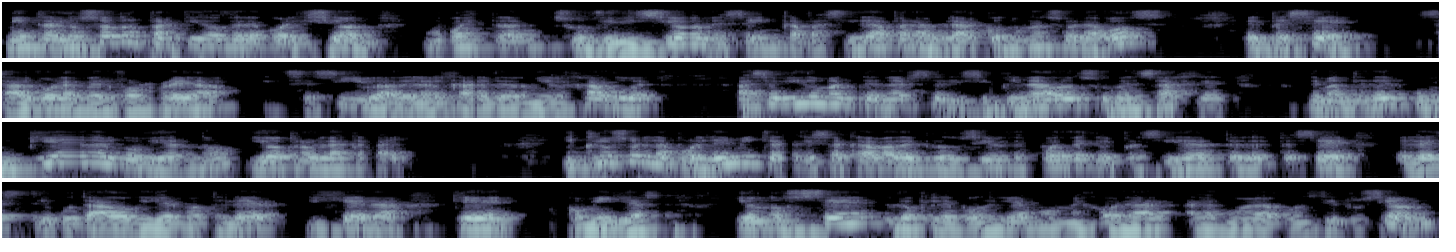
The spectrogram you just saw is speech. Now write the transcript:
Mientras los otros partidos de la coalición muestran sus divisiones e incapacidad para hablar con una sola voz, el PC, salvo la verborrea excesiva del alcalde Daniel Jadwe, ha sabido mantenerse disciplinado en su mensaje de mantener un pie en el gobierno y otro en la calle. Incluso en la polémica que se acaba de producir después de que el presidente del PC, el exdiputado Guillermo Teler, dijera que, comillas, yo no sé lo que le podríamos mejorar a la nueva constitución,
